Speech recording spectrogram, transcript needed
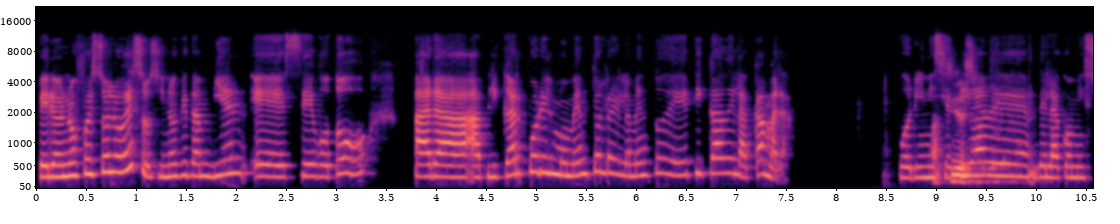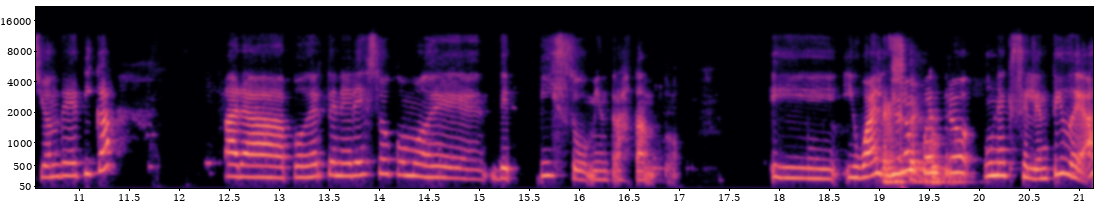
pero no fue solo eso, sino que también eh, se votó para aplicar por el momento el reglamento de ética de la Cámara, por iniciativa de, la Comisión de Ética, para poder tener eso como de, piso mientras tanto. Y igual yo lo encuentro una excelente idea,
